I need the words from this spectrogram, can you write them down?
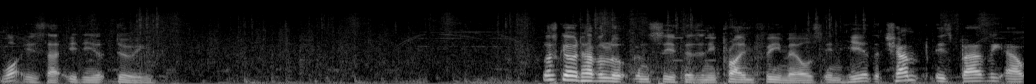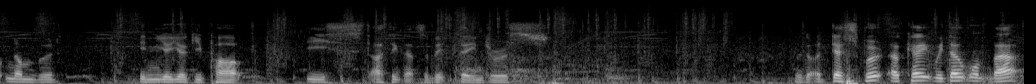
What is that idiot doing? Let's go and have a look and see if there's any prime females in here. The champ is badly outnumbered in Yoyogi Park East. I think that's a bit dangerous. We've got a desperate. Okay, we don't want that.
